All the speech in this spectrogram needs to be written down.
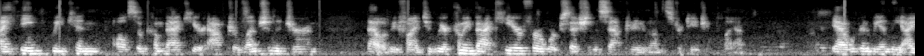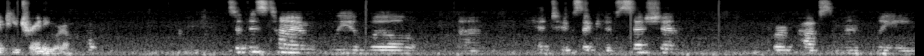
I think we can also come back here after lunch and adjourn. That would be fine too. We are coming back here for a work session this afternoon on the strategic plan. Yeah, we're gonna be in the IT training room. So this time, we will um, head to executive session for approximately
